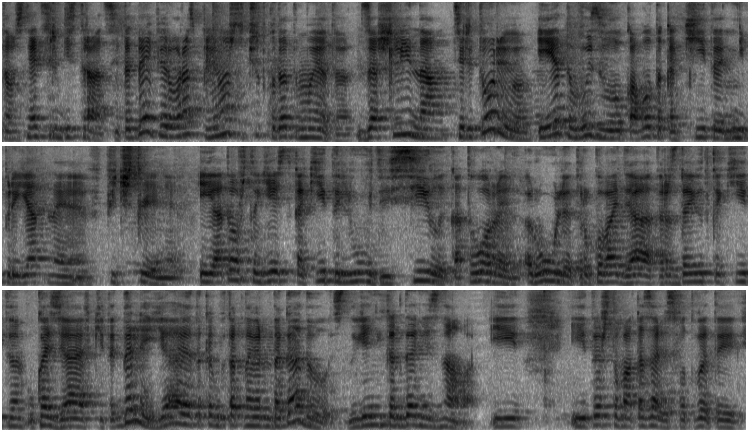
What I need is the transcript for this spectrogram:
там, снять с регистрации. Тогда я первый раз поняла, что что-то куда-то мы это зашли на территорию, и это вызвало у кого-то какие-то неприятные впечатления. И о том, что есть какие-то люди, силы, которые рулят, руководят, раздают какие-то указявки и так далее, я это как бы так, наверное, догадывалась, но я никогда не знала. И, и то, что мы оказались вот в этой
